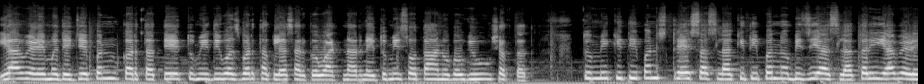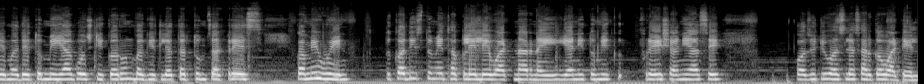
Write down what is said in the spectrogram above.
या वेळेमध्ये जे पण करतात ते तुम्ही दिवसभर थकल्यासारखं वाटणार नाही. तुम्ही स्वतः अनुभव घेऊ शकतात. तुम्ही किती पण स्ट्रेस असला किती पण बिझी असला तरी या वेळेमध्ये तुम्ही या गोष्टी करून बघितल्या तर तुमचा स्ट्रेस कमी होईल. तर कधीच तुम्ही थकलेले वाटणार नाही. याने तुम्ही फ्रेश आणि असे पॉझिटिव्ह असल्यासारखं वाटेल.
